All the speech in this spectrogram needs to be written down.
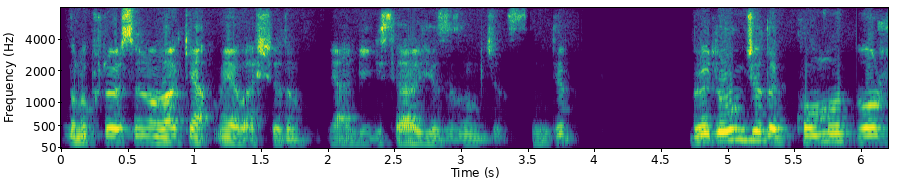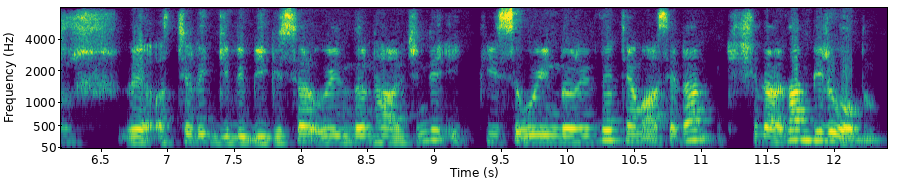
bunu profesyonel olarak yapmaya başladım. Yani bilgisayar yazılımcısıydım. Böyle olunca da Commodore ve Atari gibi bilgisayar oyunlarının haricinde ilk PC oyunlarıyla temas eden kişilerden biri oldum.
